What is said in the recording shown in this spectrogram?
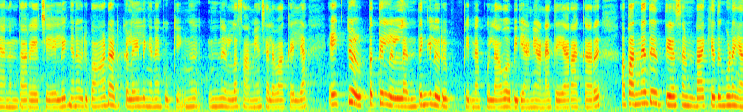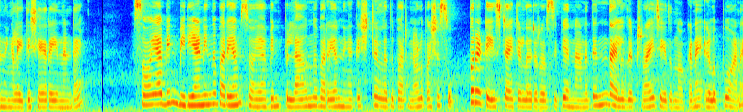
ഞാൻ എന്താ പറയുക ചെയ്യൽ ഇങ്ങനെ ഒരുപാട് അടുക്കളയിൽ ഇങ്ങനെ കുക്കിങ്ങിനുള്ള സമയം ചിലവാക്കില്ല ഏറ്റവും എളുപ്പത്തിലുള്ള എന്തെങ്കിലും ഒരു പിന്നെ പുലാവോ ബിരിയാണിയോ ആണ് തയ്യാറാക്കാറ്. അപ്പോൾ അന്നത്തെ ദിവസം ഉണ്ടാക്കിയതും കൂടെ ഞാൻ നിങ്ങളായിട്ട് ഷെയർ ചെയ്യുന്നുണ്ടേ. സോയാബീൻ ബിരിയാണി എന്ന് പറയാം സോയാബീൻ പുലാവ് എന്ന് പറയാം നിങ്ങൾക്ക് ഇഷ്ടമുള്ളത് പറഞ്ഞോളൂ. പക്ഷെ സൂപ്പർ ടേസ്റ്റ് ആയിട്ടുള്ള ഒരു റെസിപ്പി തന്നെയാണ്. ഇത് എന്തായാലും ഇത് ട്രൈ ചെയ്ത് നോക്കണേ എളുപ്പമാണ്.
